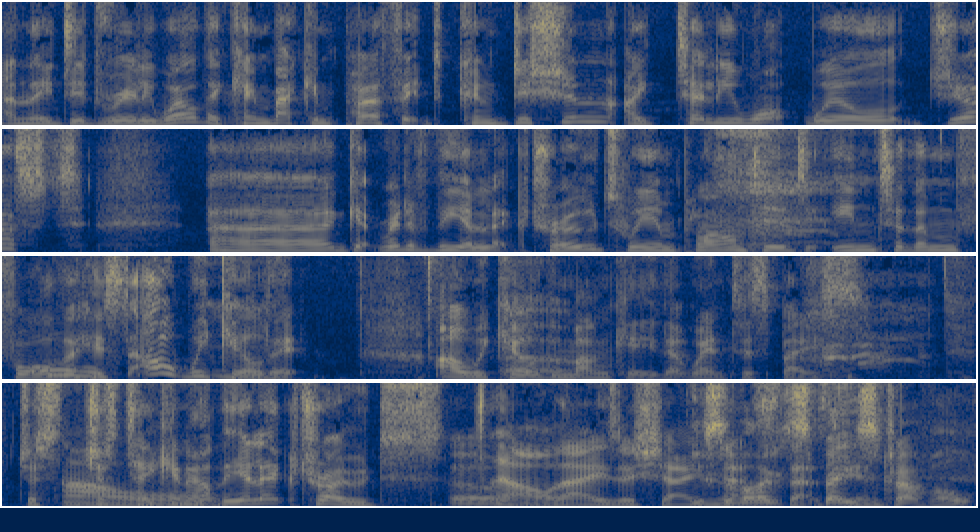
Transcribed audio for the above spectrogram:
and they did really well. They came back in perfect condition. I tell you what, we'll just uh, get rid of the electrodes we implanted into them for the hist. Oh, we killed it. Oh, we killed the monkey that went to space. Just, just taking out the electrodes. Oh, that is a shame. You survived that's the space travel,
